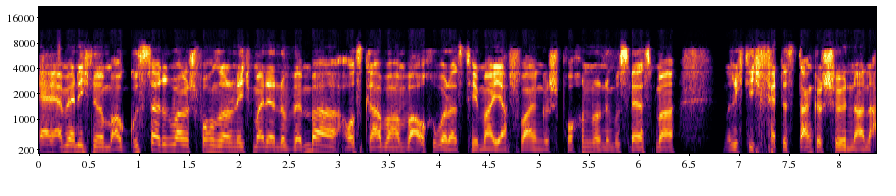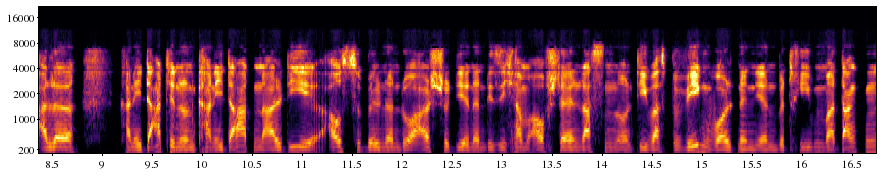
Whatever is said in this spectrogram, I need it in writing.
Ja, wir haben ja nicht nur im August darüber gesprochen, sondern ich meine, in der November-Ausgabe haben wir auch über das Thema JAF-Wahlen gesprochen und wir müssen erstmal ein richtig fettes Dankeschön an alle Kandidatinnen und Kandidaten, all die Auszubildenden, Dualstudierenden, die sich haben aufstellen lassen und die was bewegen wollten in ihren Betrieben, mal danken.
